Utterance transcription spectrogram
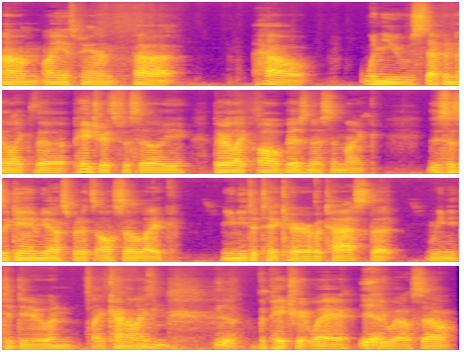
um, on ESPN, uh, how when you step into like the Patriots facility, they're like all business and like this is a game, yes, but it's also like you need to take care of a task that we need to do and like kind of like Yeah. the Patriot way, Yeah. if you will. So,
